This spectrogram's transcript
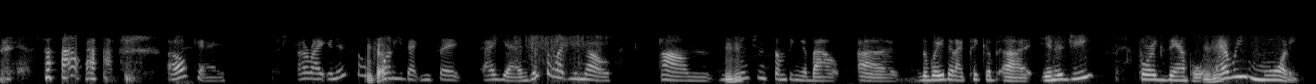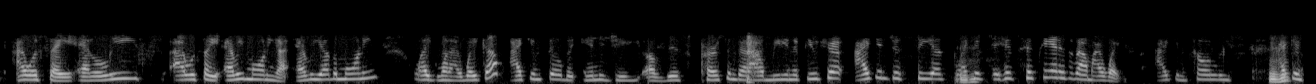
okay. All right. And it's so Okay. funny that you say, uh, yeah, and just to let you know, um, you Mhm. mentioned something about uh, the way that I pick up uh, energy. For example, Mhm. every morning, I would say at least, I would say every morning or every other morning, like when I wake up, I can feel the energy of this person that I'll meet in the future. I can just see us, like Mhm. his, his, his hand is around my waist. I can totally, I Mhm. can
